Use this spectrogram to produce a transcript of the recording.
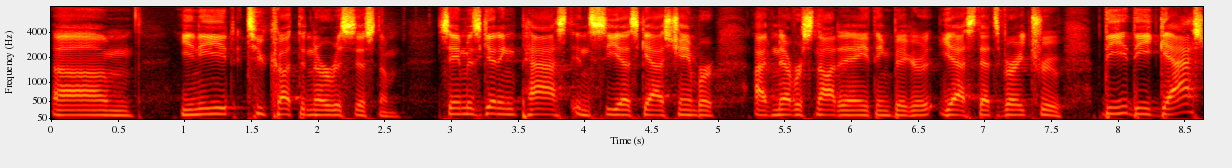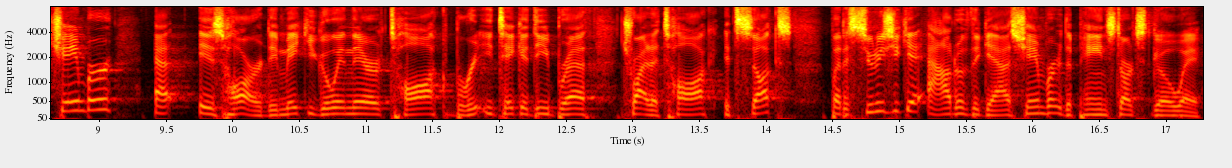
Um, you need to cut the nervous system. Same as getting past in CS gas chamber. I've never snotted anything bigger. Yes, that's very true. The the gas chamber at, is hard. They make you go in there, talk, breathe, take a deep breath, try to talk. It sucks. But as soon as you get out of the gas chamber, the pain starts to go away.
